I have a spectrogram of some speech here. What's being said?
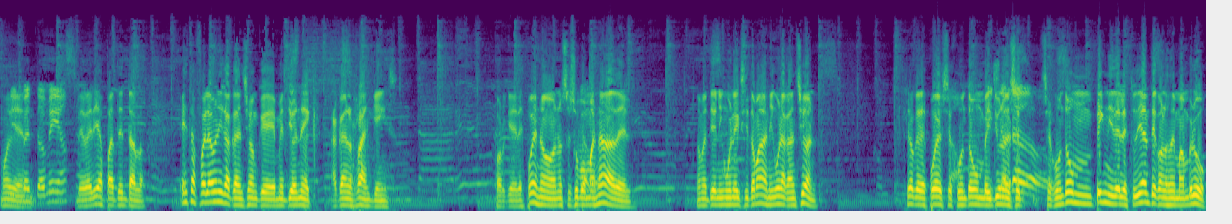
Muy bien. Invento mío. Deberías patentarlo. Esta fue la única canción que metió Nick acá en los rankings. Porque después no, no se supo más nada de él. No metió ningún éxito más, ninguna canción. Creo que después se juntó un 21 de Sagrado. sep- se juntó un picnic del estudiante con los de Mambrú.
